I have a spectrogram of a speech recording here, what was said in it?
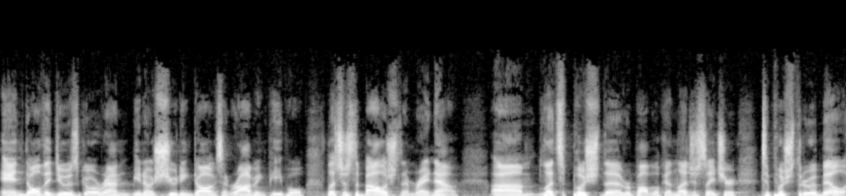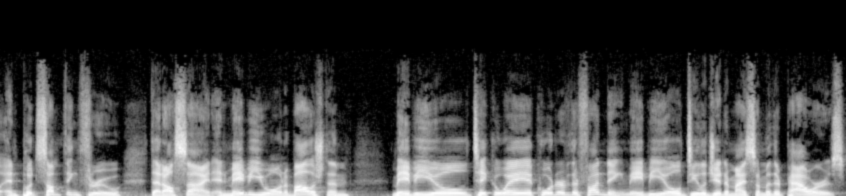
And all they do is go around, you know, shooting dogs and robbing people. Let's just abolish them right now. Um, let's push the Republican legislature to push through a bill and put something through that I'll sign. And maybe you won't abolish them. Maybe you'll take away a quarter of their funding. Maybe you'll delegitimize some of their powers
